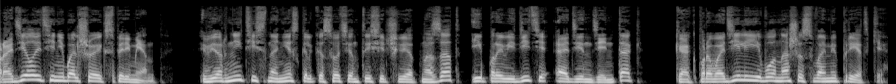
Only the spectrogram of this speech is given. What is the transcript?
Проделайте небольшой эксперимент. Вернитесь на несколько сотен тысяч лет назад и проведите один день так, как проводили его наши с вами предки.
